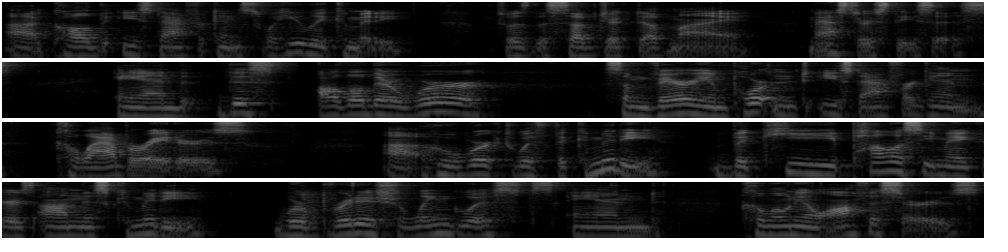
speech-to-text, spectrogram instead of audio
uh, called the East African Swahili Committee, which was the subject of my master's thesis. And this, although there were some very important East African collaborators uh, who worked with the committee, the key policymakers on this committee were British linguists and colonial officers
